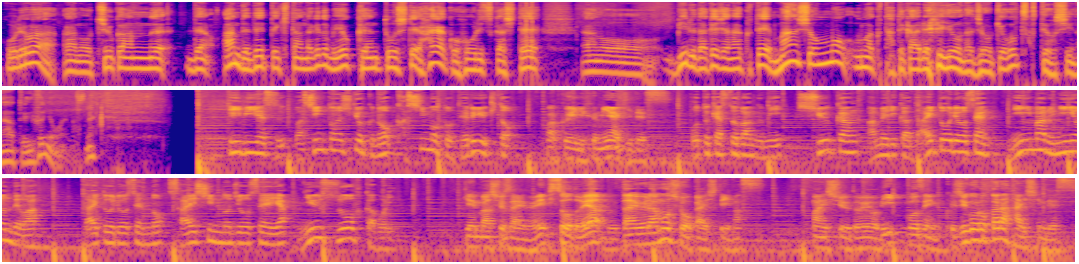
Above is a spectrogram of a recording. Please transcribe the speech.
これはあの中間でで案で出てきたんだけどもよく検討して早く法律化してあのビルだけじゃなくてマンションもうまく建て替えられるような状況を作ってほしいなというふうに思いますね。TBS ワシントン支局の樫本照之と涌井文明です。ポッドキャスト番組「週刊アメリカ大統領選2024」では大統領選の最新の情勢やニュースを深掘り。現場取材のエピソードや舞台裏も紹介しています毎週土曜日午前9時頃から配信です。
